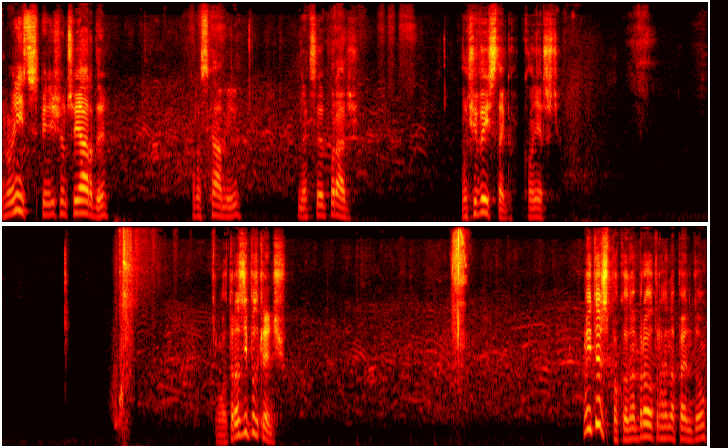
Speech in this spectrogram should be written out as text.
No nic, 53 yardy. Teraz Kamil. Jak sobie poradzi. Musi wyjść z tego, koniecznie. O, teraz nie podkręcił. No i też spoko, nabrało trochę napędu.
